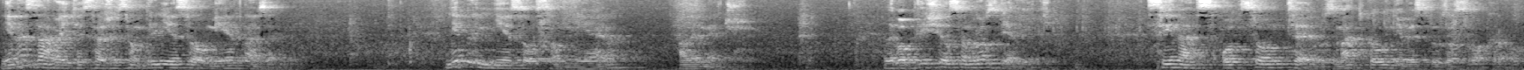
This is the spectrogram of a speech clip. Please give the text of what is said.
Nenazdávajte sa, že som priniesol mier na zem. Nepriniesol som mier, ale meč. Lebo prišiel som rozdeliť syna s otcom, dceru s matkou, nevestu so svokrou.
